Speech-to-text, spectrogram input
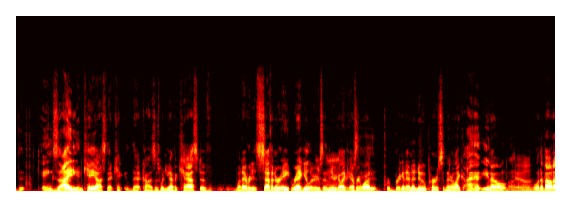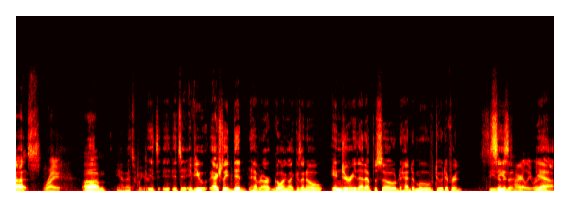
the anxiety and chaos that ca- that causes when you have a cast of whatever it is seven or eight regulars and then you're like everyone we're bringing in a new person they're like i you know Yeah. what about us Right. um Yeah, that's weird. It's it's if you actually did have an arc going like because I know injury that episode had to move to a different Season season, entirely, right? Yeah,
